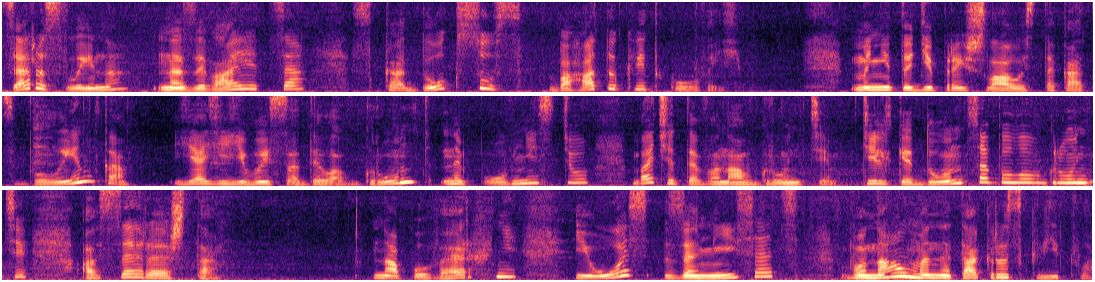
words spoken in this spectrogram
Ця рослина називається скадоксус багатоквітковий. Мені тоді прийшла ось така цибулинка. Я її висадила в ґрунт не повністю. Бачите, вона в ґрунті. Тільки донце було в ґрунті, а все решта на поверхні. І ось за місяць вона у мене так розквітла.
